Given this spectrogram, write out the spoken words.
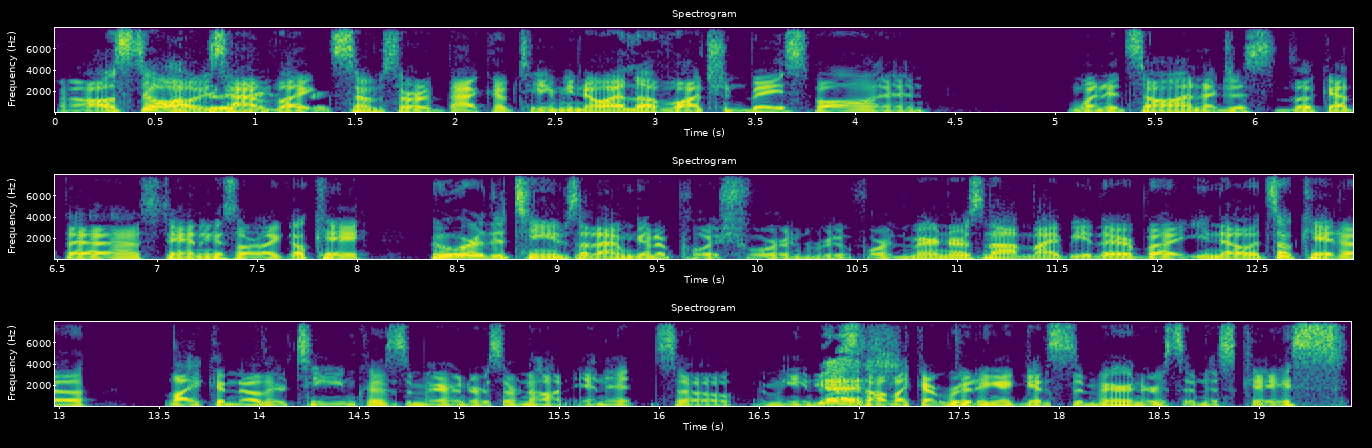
I'll still On always have like some sort of backup team. You know, I love watching baseball, and when it's on, I just look at the standings. Or like, okay, who are the teams that I'm going to push for and root for? The Mariners not might be there, but you know, it's okay to like another team because the Mariners are not in it. So, I mean, Yes. it's not like I'm rooting against the Mariners in this case.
